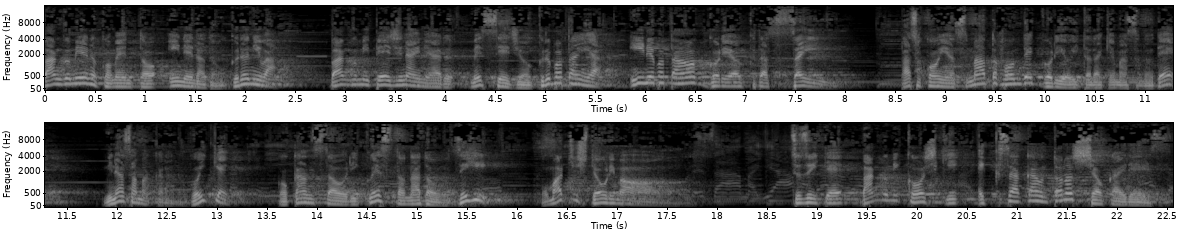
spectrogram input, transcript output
番組へのコメント、いいねなどを送るには、番組ページ内にあるメッセージを送るボタンや、いいねボタンをご利用ください。パソコンやスマートフォンでご利用いただけますので、皆様からのご意見、ご感想、リクエストなどをぜひお待ちしております。続いて番組公式 X アカウントの紹介です。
